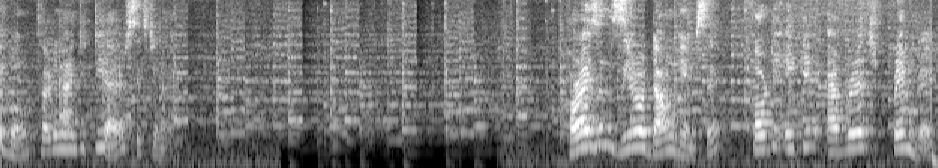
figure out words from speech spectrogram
এবং থার্টি নাইনটি টিআইয়ের sixty nine Horizon Zero Dawn গেমসে ফোরটি এইটির average frame rate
